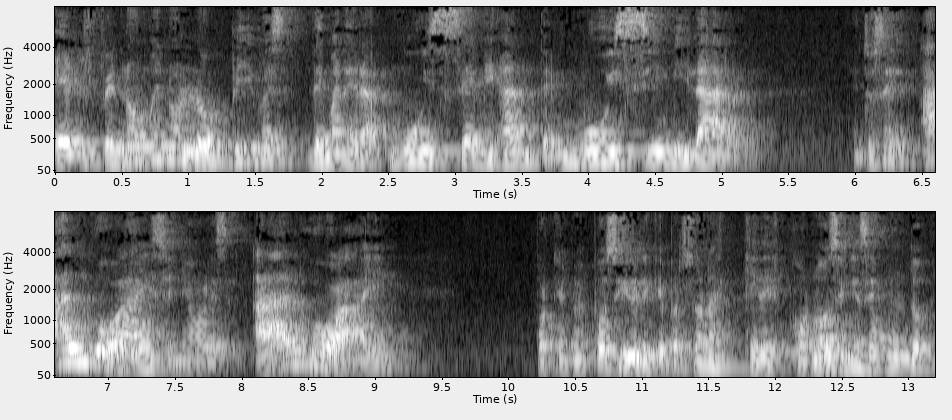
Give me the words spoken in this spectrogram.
el fenómeno lo vives de manera muy semejante, muy similar. Entonces, algo hay, señores, algo hay, porque no es posible que personas que desconocen ese mundo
